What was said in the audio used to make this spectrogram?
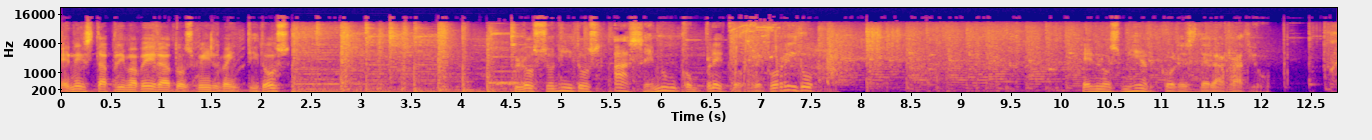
En esta primavera 2022, los sonidos hacen un completo recorrido en los miércoles de la radio.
